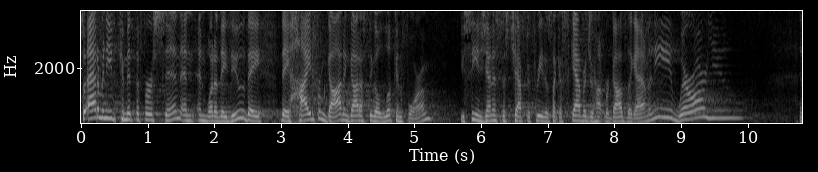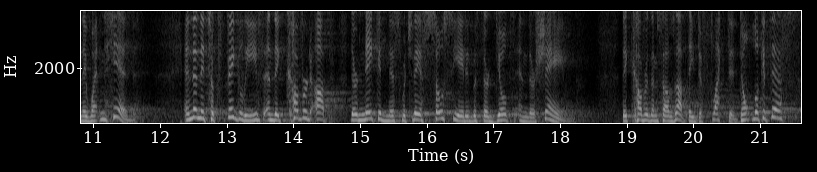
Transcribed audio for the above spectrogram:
So Adam and Eve commit the first sin, and, and what do they do? They, they hide from God, and God has to go looking for them. You see in Genesis chapter 3, there's like a scavenger hunt where God's like, Adam and Eve, where are you? And they went and hid. And then they took fig leaves and they covered up their nakedness, which they associated with their guilt and their shame. They covered themselves up, they deflected. Don't look at this.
